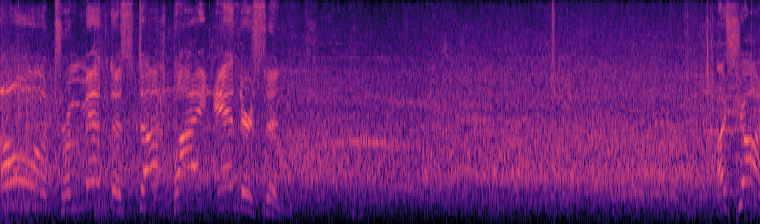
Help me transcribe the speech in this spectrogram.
Oh, tremendous stop by Anderson. A shot.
